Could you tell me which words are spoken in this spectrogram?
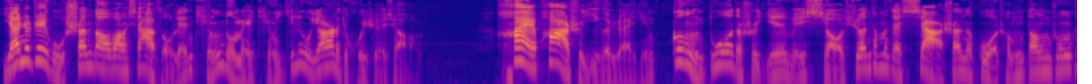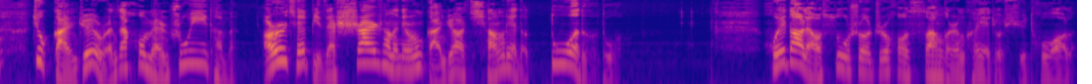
沿着这股山道往下走，连停都没停，一溜烟的就回学校了。害怕是一个原因，更多的是因为小轩他们在下山的过程当中，就感觉有人在后面追他们，而且比在山上的那种感觉要强烈的多得多。回到了宿舍之后，三个人可也就虚脱了，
